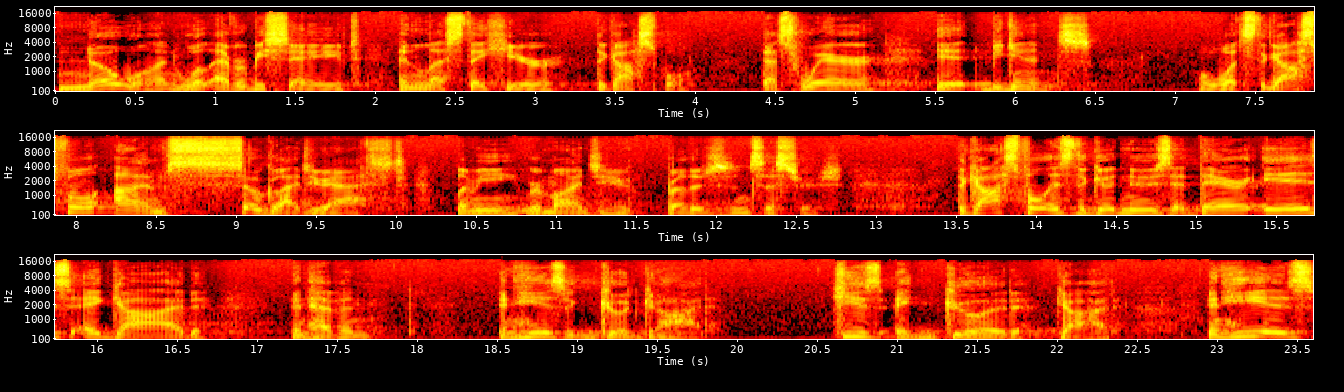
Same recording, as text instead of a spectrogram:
No one will ever be saved unless they hear the gospel. That's where it begins. Well, what's the gospel? I'm so glad you asked. Let me remind you, brothers and sisters. The gospel is the good news that there is a God in heaven, and He is a good God. He is a good God. And He is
